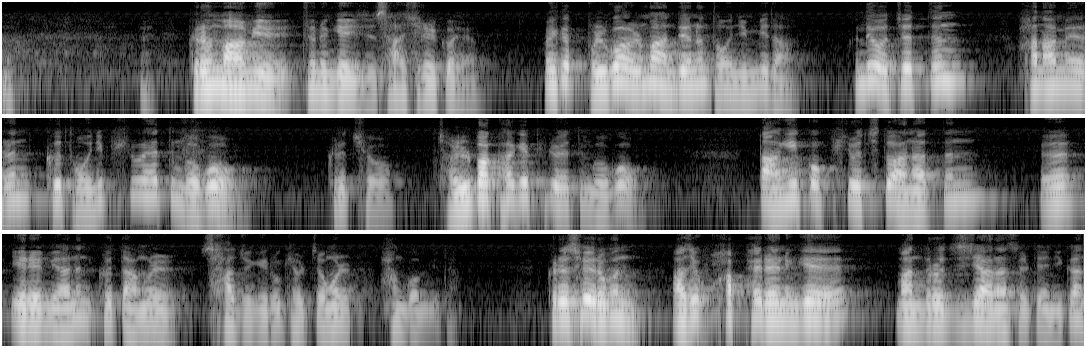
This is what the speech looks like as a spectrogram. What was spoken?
그런 마음이 드는 게 이제 사실일 거예요. 그러니까 불과 얼마 안 되는 돈입니다. 근데 어쨌든 하나멜은 그 돈이 필요했던 거고, 그렇죠. 절박하게 필요했던 거고, 땅이 꼭 필요치도 않았던 어, 예레미야는 그 땅을 사주기로 결정을 한 겁니다. 그래서 여러분 아직 화폐라는 게 만들어지지 않았을 때니까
